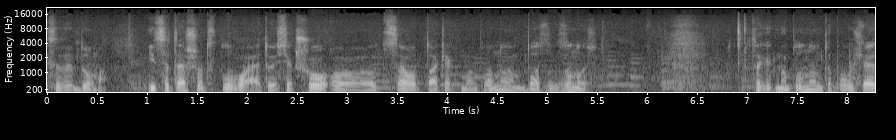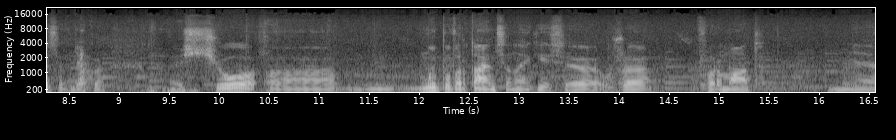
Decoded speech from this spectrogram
сидить вдома. І це теж от впливає. Тобто, якщо о, це от так, як ми плануємо, да, занось. Так як ми плануємо, то виходить, дякую, що е, м, ми повертаємося на якийсь е, уже формат е,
